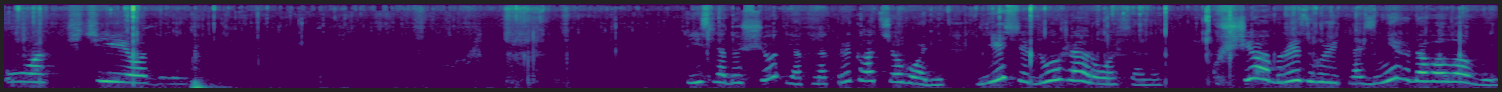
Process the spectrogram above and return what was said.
О, ще один. Дощу, як, наприклад, сьогодні, в лісі дуже росяно. Кущі обризгують на зніг до голови.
